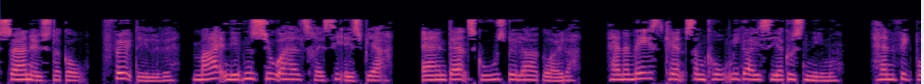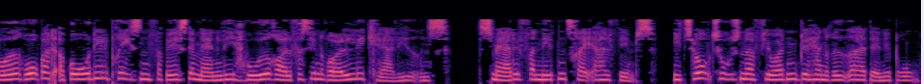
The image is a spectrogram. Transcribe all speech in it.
Søren Østergaard, født 11. maj 1957 i Esbjerg, er en dansk skuespiller og gøjler. Han er mest kendt som komiker i Cirkus Nemo. Han fik både Robert og Bodil prisen for bedste mandlige hovedrolle for sin rolle i Kærlighedens Smerte fra 1993. I 2014 blev han ridder af Dannebrog.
